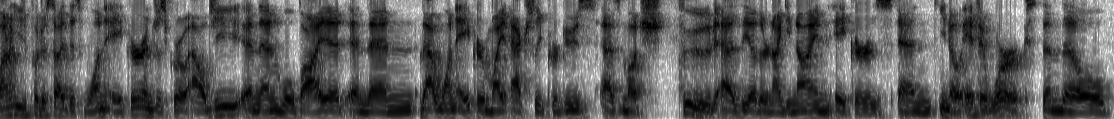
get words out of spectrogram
why don't you put aside this one acre and just grow algae and then we'll buy it and then that one acre might actually produce as much food as the other 99 acres. And you know if it works then they'll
